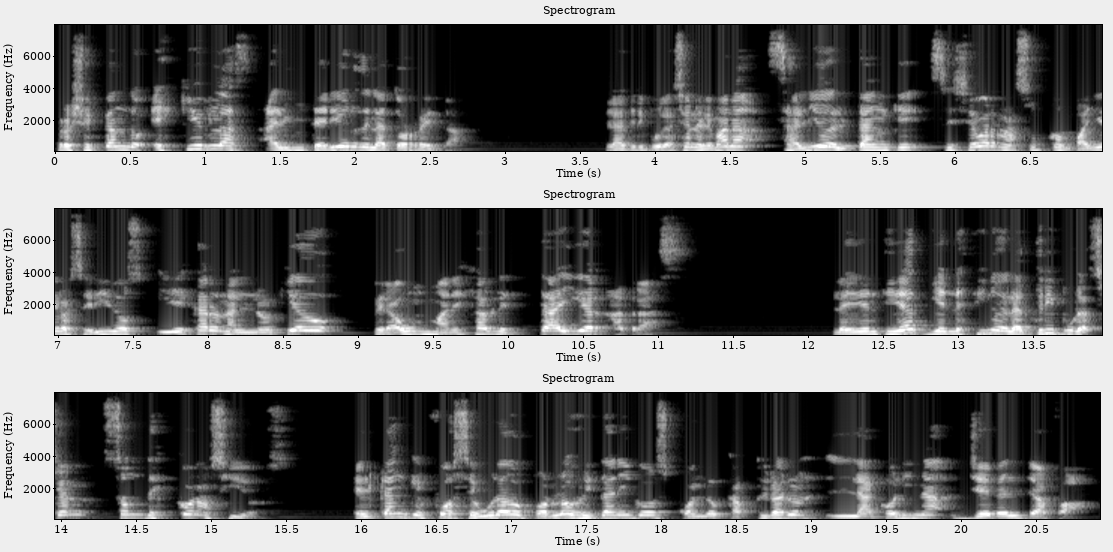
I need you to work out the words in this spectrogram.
proyectando esquirlas al interior de la torreta. La tripulación alemana salió del tanque, se llevaron a sus compañeros heridos y dejaron al noqueado pero aún manejable Tiger atrás. La identidad y el destino de la tripulación son desconocidos. El tanque fue asegurado por los británicos cuando capturaron la colina Jebel Jaffa.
